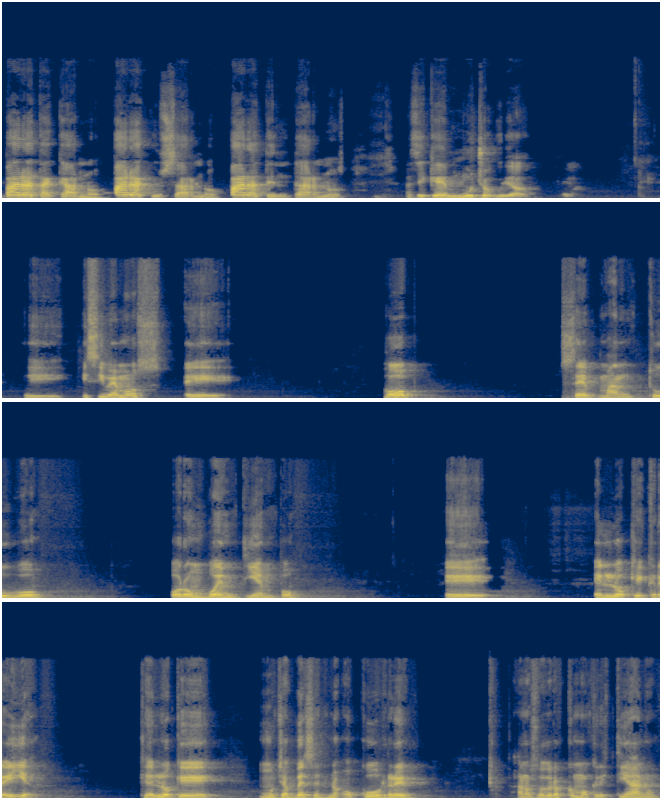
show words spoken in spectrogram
para atacarnos, para acusarnos, para tentarnos. Así que mucho cuidado. Y, si vemos, eh, Job se mantuvo por un buen tiempo eh, en lo que creía, que es lo que muchas veces nos ocurre a nosotros como cristianos.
